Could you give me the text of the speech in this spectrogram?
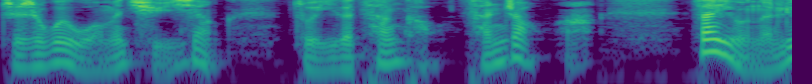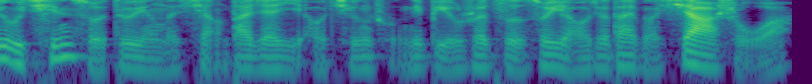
这是为我们取向做一个参考参照啊。再有呢，六亲所对应的相，大家也要清楚。你比如说子孙爻就代表下属啊，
